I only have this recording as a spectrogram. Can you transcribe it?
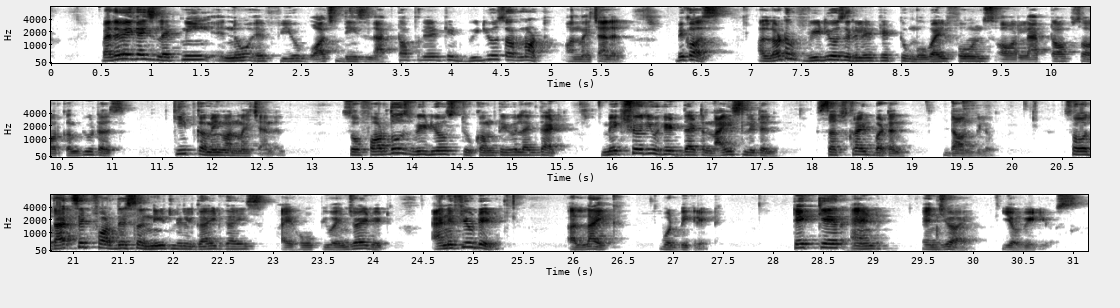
By the way guys let me know if you watch these laptop related videos or not on my channel. Because a lot of videos related to mobile phones or laptops or computers keep coming on my channel. So for those videos to come to you like that, make sure you hit that nice little subscribe button down below. So that's it for this neat little guide guys. I hope you enjoyed it. And if you did, a like would be great. Take care and enjoy your videos.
